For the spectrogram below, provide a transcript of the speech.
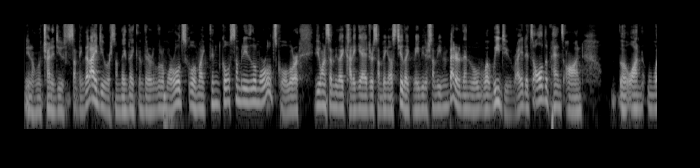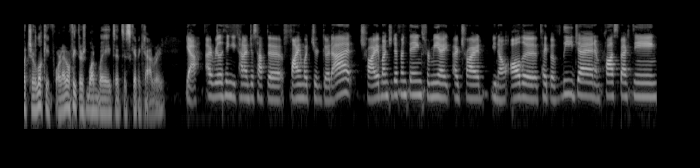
you know, trying to do something that I do or something like they're a little more old school. I'm like, then go with somebody who's a little more old school. Or if you want something like cutting edge or something else too, like maybe there's something even better than what we do, right? It's all depends on, on what you're looking for. And I don't think there's one way to, to skin a cat, right? Yeah, I really think you kind of just have to find what you're good at, try a bunch of different things. For me, I, I tried, you know, all the type of lead gen and prospecting.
